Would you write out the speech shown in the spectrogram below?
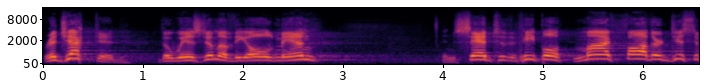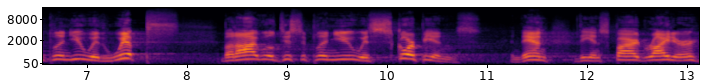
rejected the wisdom of the old men and said to the people, My father disciplined you with whips but I will discipline you with scorpions. And then the inspired writer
